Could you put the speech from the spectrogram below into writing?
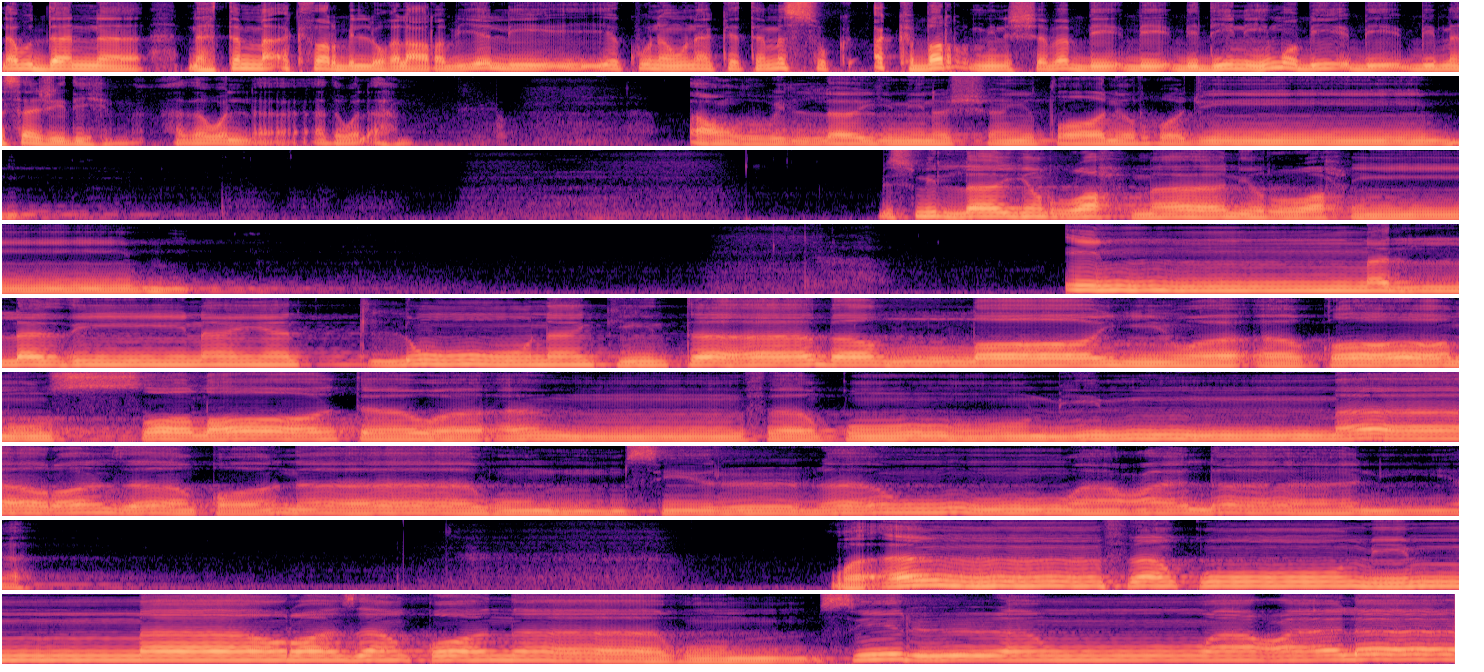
لابد أن نهتم أكثر باللغة العربية ليكون هناك تمسك أكبر من الشباب بدينهم وبمساجدهم هذا هو هذا هو الأهم. أعوذ بالله من الشيطان الرجيم. بسم الله الرحمن الرحيم. إن الذين يتلون كتاب الله وأقاموا الصلاة وأنفقوا مما رزقناهم سرا وأنفقوا مما رزقناهم سرا وعلانية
